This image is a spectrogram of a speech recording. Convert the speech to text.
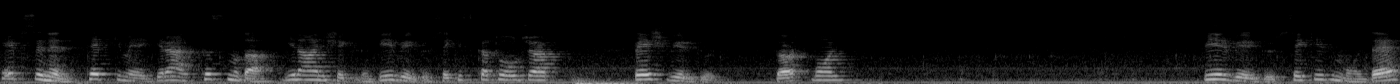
hepsinin tepkimeye giren kısmı da yine aynı şekilde 1,8 katı olacak. 5,4 mol 1,8 molde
